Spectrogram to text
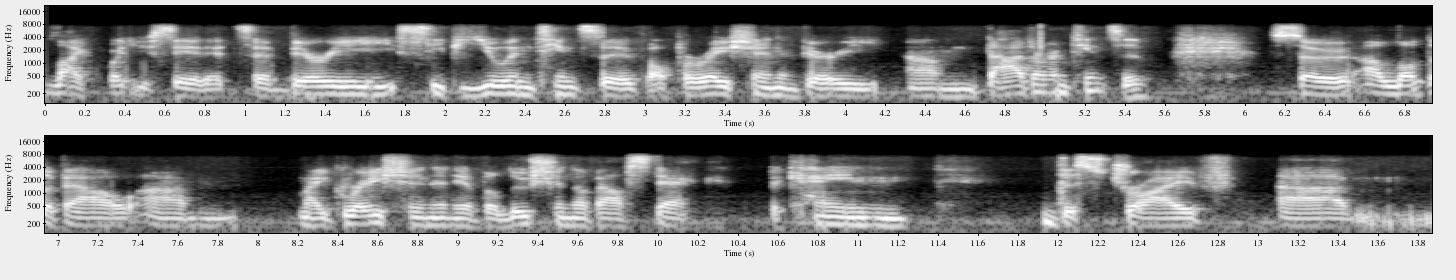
like what you said, it's a very CPU intensive operation and very um, data intensive. So a lot of our um, migration and evolution of our stack became this drive um,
